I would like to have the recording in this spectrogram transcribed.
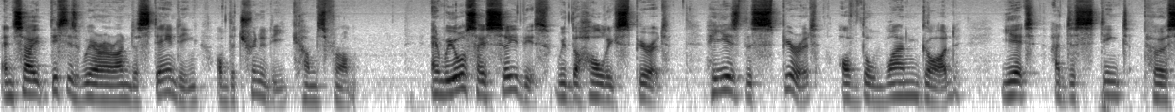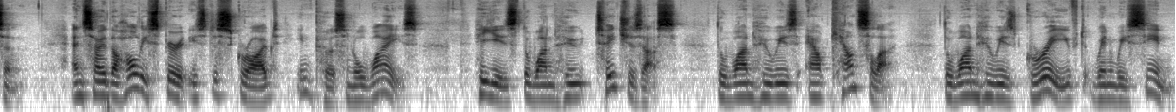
And so, this is where our understanding of the Trinity comes from. And we also see this with the Holy Spirit. He is the Spirit of the one God, yet a distinct person. And so the Holy Spirit is described in personal ways. He is the one who teaches us, the one who is our counselor, the one who is grieved when we sin,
